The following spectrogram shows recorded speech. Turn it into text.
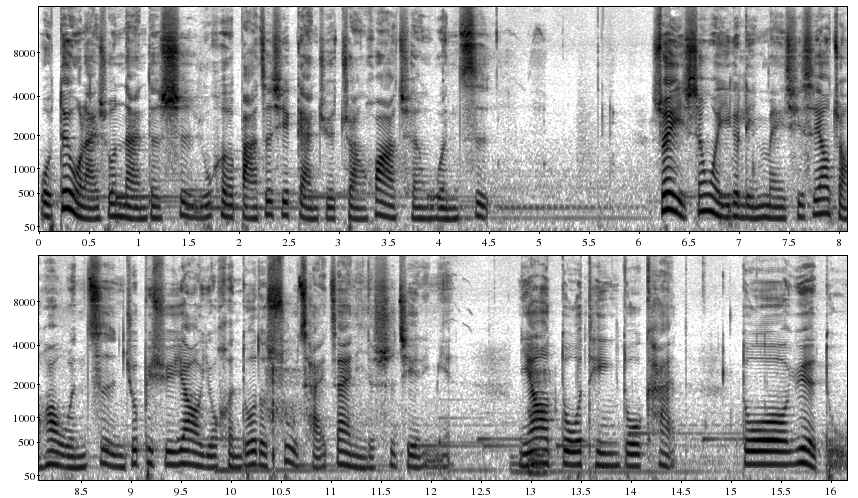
我对我来说难的是如何把这些感觉转化成文字。所以，身为一个灵媒，其实要转化文字，你就必须要有很多的素材在你的世界里面，你要多听多看。多阅读，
